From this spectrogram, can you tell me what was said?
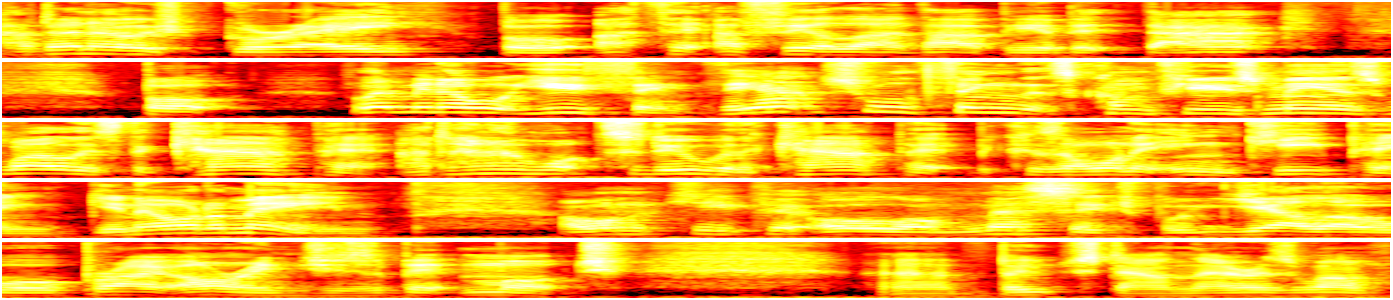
I don't know if grey but I think I feel like that'd be a bit dark but let me know what you think. The actual thing that's confused me as well is the carpet. I don't know what to do with the carpet because I want it in keeping. You know what I mean? I want to keep it all on message, but yellow or bright orange is a bit much. Uh, boots down there as well.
